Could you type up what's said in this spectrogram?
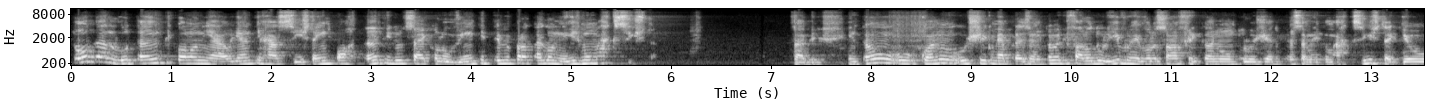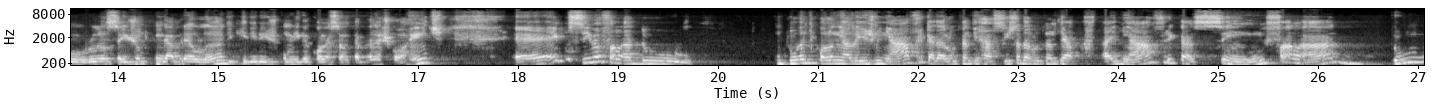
toda a luta anticolonial e antirracista importante do século XX teve protagonismo marxista sabe? Então, o, quando o Chico me apresentou, ele falou do livro Revolução Africana, ontologia do pensamento marxista, que eu lancei junto com Gabriel Landi, que dirige comigo a coleção Cabanas Correntes. É, é impossível falar do, do anticolonialismo em África, da luta antirracista, da luta anti-apartheid em África, sem falar do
